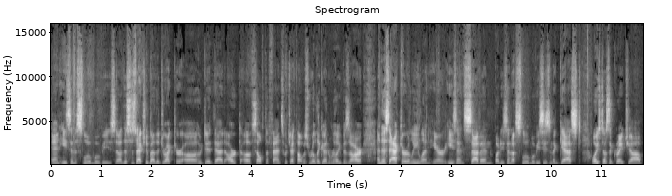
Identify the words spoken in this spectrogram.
and he's in a slew of movies. Uh, this is actually by the director uh, who did that Art of Self Defense, which I thought was really good and really bizarre. And this actor Leland here, he's in Seven, but he's in a slew of movies. He's in The Guest. Always does a great job.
